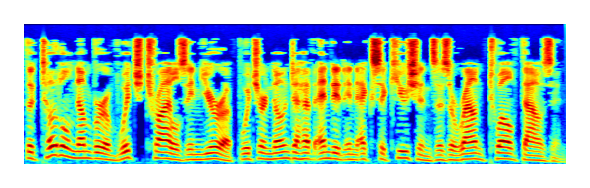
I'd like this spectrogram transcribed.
The total number of witch trials in Europe which are known to have ended in executions is around 12,000.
